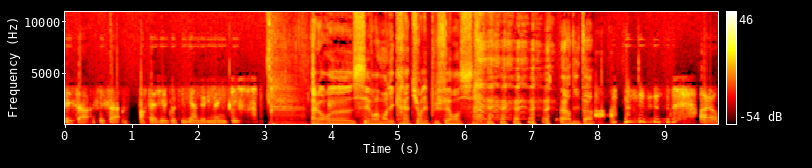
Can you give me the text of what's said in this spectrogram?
C'est ça, c'est ça. Partager le quotidien de l'humanité. Alors, c'est vraiment les créatures les plus féroces, Ardita. Ah. Alors,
